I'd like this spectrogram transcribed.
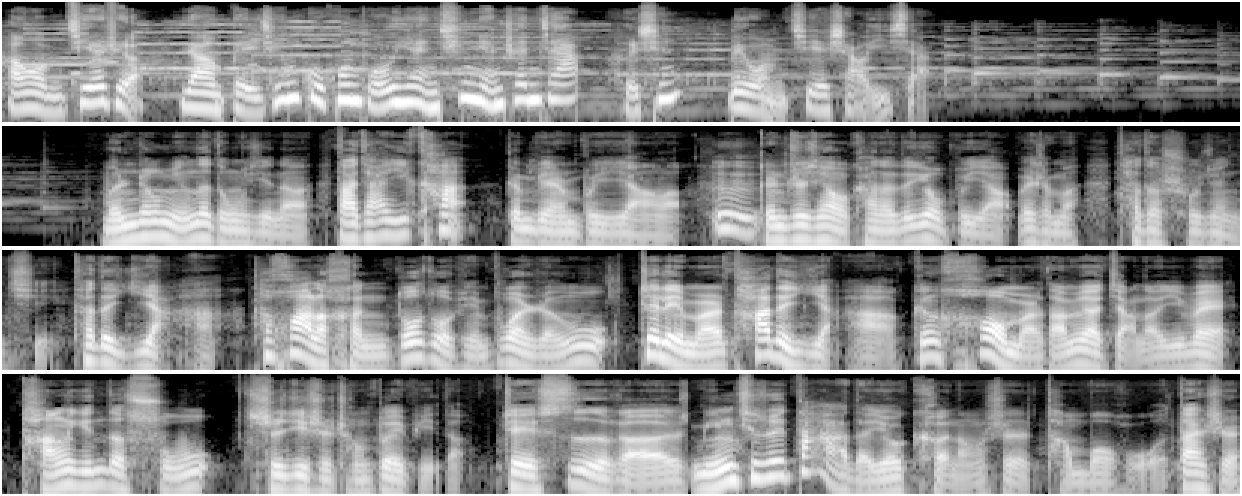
好，我们接着让北京故宫博物院青年专家何欣为我们介绍一下文征明的东西呢。大家一看跟别人不一样了，嗯，跟之前我看到的又不一样。为什么？他的书卷气，他的雅，他画了很多作品，不管人物，这里面他的雅跟后面咱们要讲到一位唐寅的俗，实际是成对比的。这四个名气最大的有可能是唐伯虎，但是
